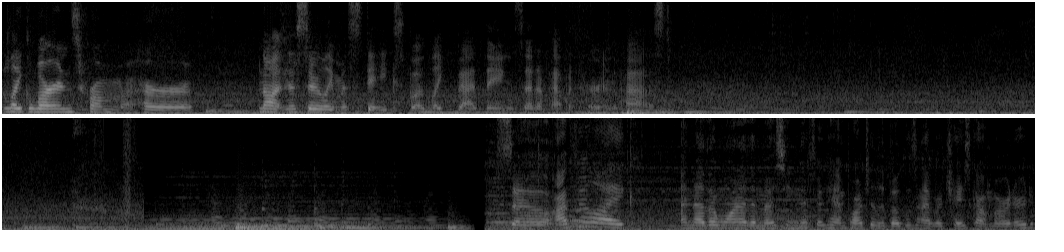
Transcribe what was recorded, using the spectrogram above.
Like, learns from her not necessarily mistakes, but like bad things that have happened to her in the past. So I feel like another one of the most significant parts of the book was whenever Chase got murdered,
